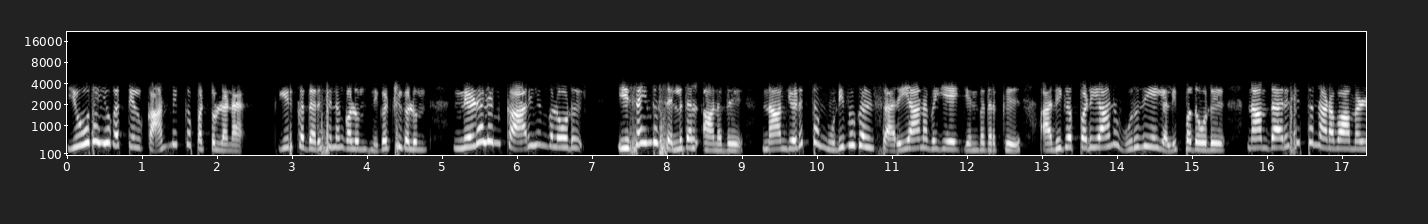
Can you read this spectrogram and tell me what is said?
யூத யுகத்தில் காண்பிக்கப்பட்டுள்ளன. தீர்க்க தரிசனங்களும் நிகழ்ச்சிகளும் நிழலின் காரியங்களோடு இசைந்து செல்லுதல் ஆனது நாம் எடுத்த முடிவுகள் சரியானவையே என்பதற்கு அதிகப்படியான உறுதியை அளிப்பதோடு நாம் தரிசித்து நடவாமல்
